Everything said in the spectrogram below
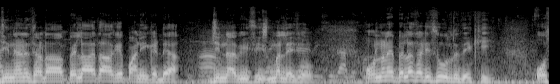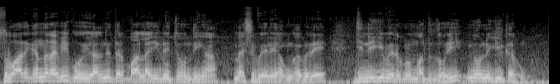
ਜਿਨ੍ਹਾਂ ਨੇ ਸਾਡਾ ਪਹਿਲਾਂ ਤਾਂ ਆ ਕੇ ਪਾਣੀ ਕੱਢਿਆ ਜਿੰਨਾ ਵੀ ਸੀ ਮਹੱਲੇ 'ਚੋਂ। ਉਹਨਾਂ ਨੇ ਪਹਿਲਾਂ ਸਾਡੀ ਸਹੂਲਤ ਦੇਖੀ। ਉਸ ਤੋਂ ਬਾਅਦ ਕਹਿੰਦਾ ਵੀ ਕੋਈ ਗੱਲ ਨਹੀਂ ਤਰਪਾਲਾ ਜਿਹੜੇ ਚੋਂਦੀਆਂ ਮੈਂ ਸਵੇਰੇ ਆਉਂਗਾ ਵੀਰੇ। ਜਿੰਨੀ ਕੀ ਮੇਰੇ ਕੋਲ ਮਦਦ ਹੋਈ ਮੈਂ ਉਨੀ ਕੀ ਕਰੂੰਗਾ।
